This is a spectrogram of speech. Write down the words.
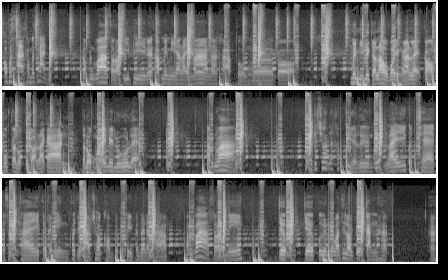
เอาภาษาธรรมชาติดิก็เป็นว่าสำหรับ EP นะครับไม่มีอะไรมากนะครับ ผมเออก็ ไม่มีเรื่องจะเล่าว่าอย่างนั้นแหละก็เอามุกตลกไปก่อนละกัน ตลกไหมไม่รู้แหละเอาเป็นว่า ที่ชอบนะครับก็อย่าลืมกดไลค์กดแชร์กดซับสไครต์กดกระดิ่งเพื่อติดตามช่องของเปเปอร์ฟิล์มกันด้วยนะครับเอาเป็นว่าสำหรับวันนี้ เจอเจอปืนในวันที่เราเจอกันนะฮะฮะ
